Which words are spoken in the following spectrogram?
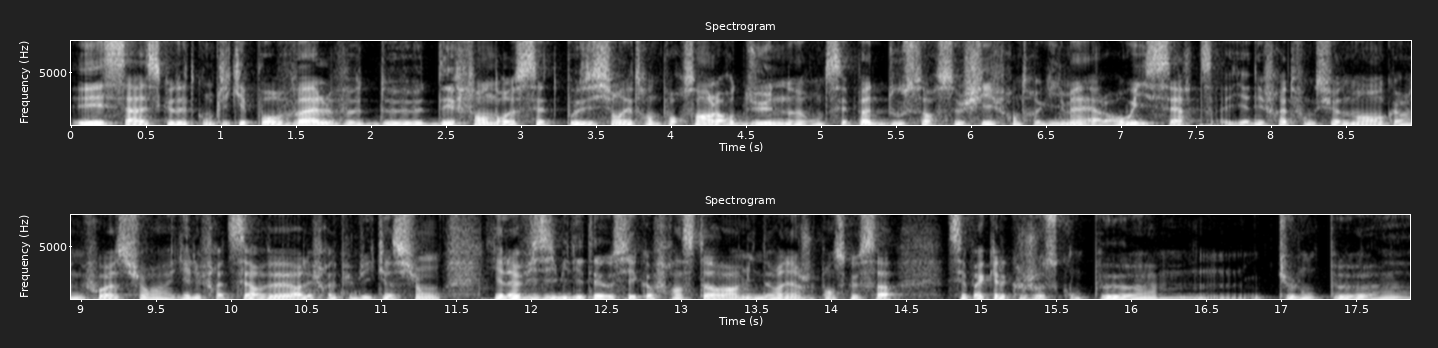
Et ça risque d'être compliqué pour Valve de défendre cette position des 30%. Alors d'une, on ne sait pas d'où sort ce chiffre, entre guillemets. Alors oui, certes, il y a des frais de fonctionnement, encore une fois, sur, il y a les frais de serveur, les frais de publication, il y a la visibilité aussi qu'offre un store, hein, mine de rien, je pense que ça, c'est pas quelque chose qu'on peut, euh, que l'on peut euh,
